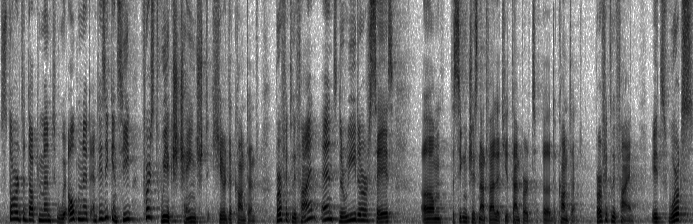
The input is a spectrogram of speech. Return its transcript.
start the document, we open it, and as you can see, first we exchanged here the content. Perfectly fine, and the reader says, um, the signature is not valid, you tampered uh, the content. Perfectly fine. It works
